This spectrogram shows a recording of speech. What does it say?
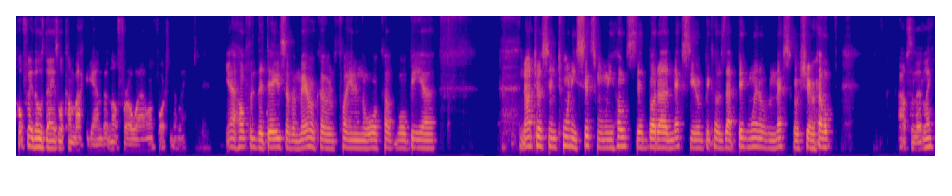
hopefully those days will come back again, but not for a while, unfortunately. Yeah, hopefully the days of America playing in the World Cup will be uh, not just in 26 when we host it, but uh, next year because that big win over Mexico sure helped. Absolutely.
